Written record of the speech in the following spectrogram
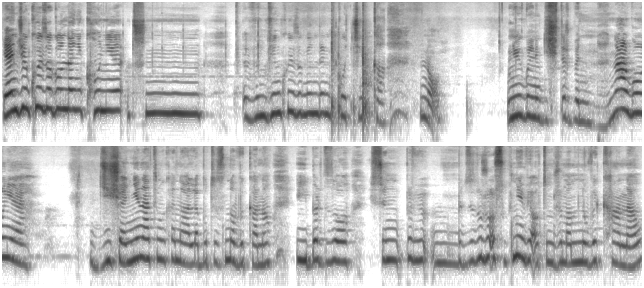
Ja im dziękuję za oglądanie koniecznie. Dziękuję za oglądanie tego odcinka. No. No i ogólnie dziś też będę na ogólnie dzisiaj nie na tym kanale, bo to jest nowy kanał i bardzo jeszcze prawie, bardzo dużo osób nie wie o tym, że mam nowy kanał.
